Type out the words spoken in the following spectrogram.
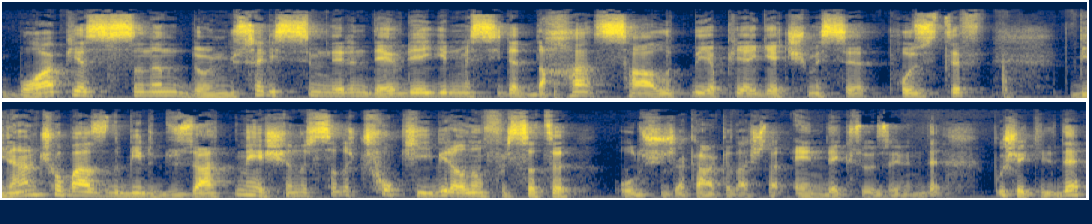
boğa piyasasının döngüsel isimlerin devreye girmesiyle daha sağlıklı yapıya geçmesi pozitif. Bilanço bazlı bir düzeltme yaşanırsa da çok iyi bir alım fırsatı oluşacak arkadaşlar endeks üzerinde. Bu şekilde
